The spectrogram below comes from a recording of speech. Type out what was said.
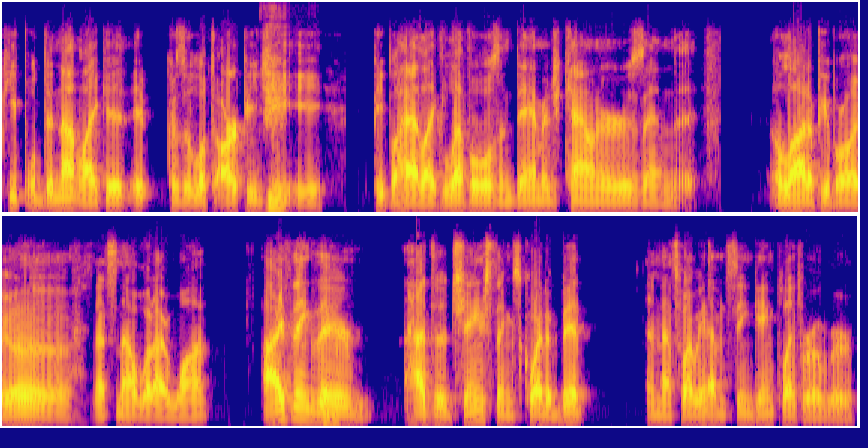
people did not like it because it, looked RPG. people had like levels and damage counters, and a lot of people are like, "Oh, that's not what I want." I think they had to change things quite a bit, and that's why we haven't seen gameplay for over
